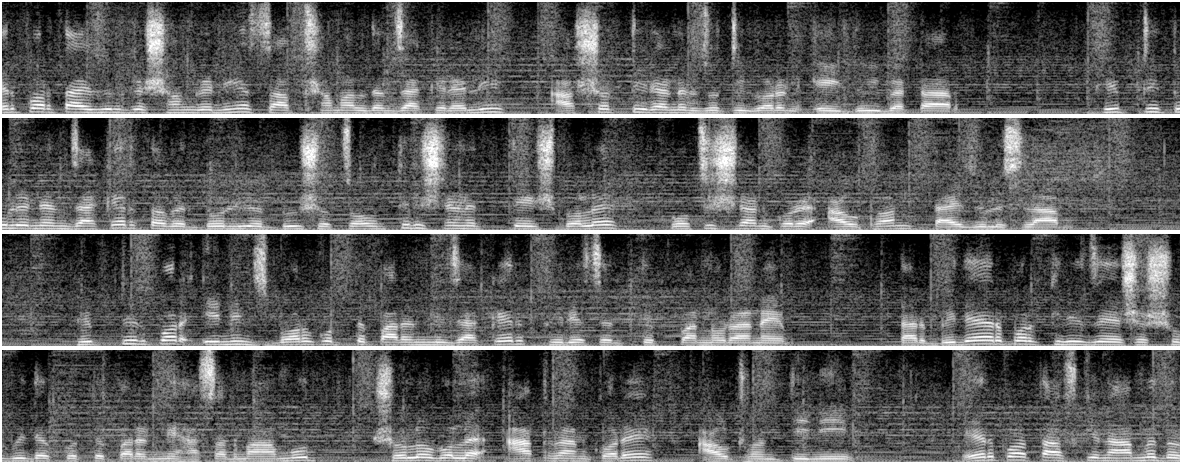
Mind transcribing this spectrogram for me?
এরপর তাইজুলকে সঙ্গে নিয়ে চাপ সামাল দেন জাকির আলী, আটষট্টি রানের জুটি করেন এই দুই ব্যাটার। ফিফটি তুলে নেন জাকের, তবে দলীয় দুইশো চৌত্রিশ রানের তেইশ বলে পঁচিশ রান করে আউট হন তাইজুল ইসলাম। ফিফটির পর ইনিংস বড় করতে পারেননি জাকের, ফিরেছেন তিপ্পান্ন রানে। তার বিদায়ের পর ক্রিজে এসে সুবিধা করতে পারেননি হাসান মাহমুদ, ষোলো বলে আট রান করে আউট হন তিনি। এরপর তাসকিন আহমেদ ও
